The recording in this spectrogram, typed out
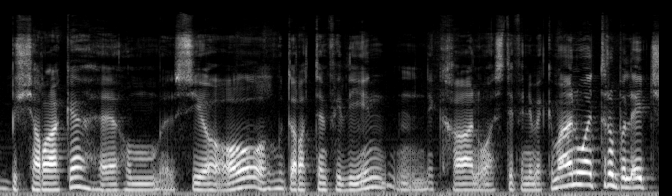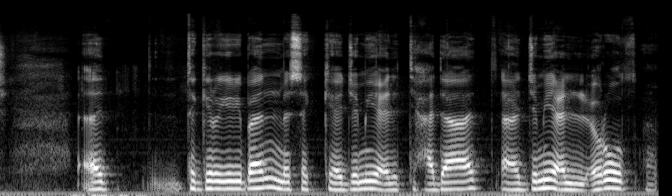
بالشراكة. هم CEO المدراء التنفيذيين نيك خان وستيفاني مكمان وتريبل إتش. تقريبا مسك جميع الاتحادات جميع العروض ما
